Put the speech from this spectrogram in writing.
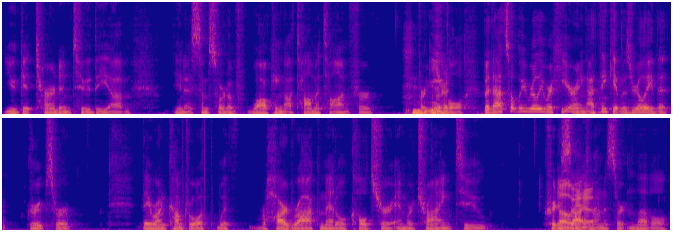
you get turned into the, um, you know, some sort of walking automaton for for evil. But that's what we really were hearing. I think it was really that groups were they were uncomfortable with, with hard rock metal culture and were trying to criticize it yeah. on a certain level.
